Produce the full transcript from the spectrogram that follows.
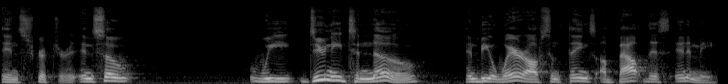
in Scripture. And so we do need to know and be aware of some things about this enemy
